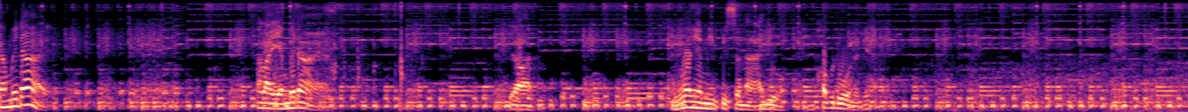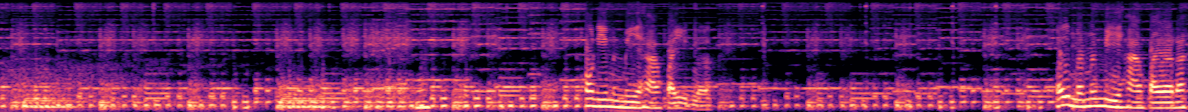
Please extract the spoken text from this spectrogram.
ยังไม่ได้ อะไรยังไม่ได้เดี๋ยวหรือว่ายังมีปริศนาอยู่ เข้าไปดูหน่อยดิห้องนี้มันมีทางไปอีกเหรอ เฮ้ยมันไม่มีทางไปแล้วนะ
